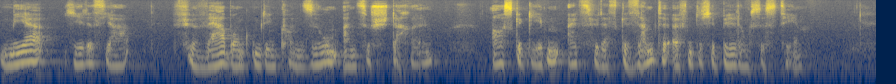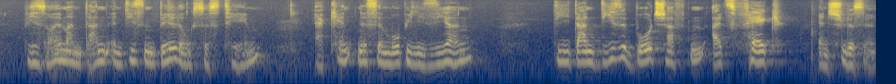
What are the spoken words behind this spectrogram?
mehr jedes Jahr für Werbung, um den Konsum anzustacheln, ausgegeben als für das gesamte öffentliche Bildungssystem. Wie soll man dann in diesem Bildungssystem Erkenntnisse mobilisieren, die dann diese Botschaften als Fake entschlüsseln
